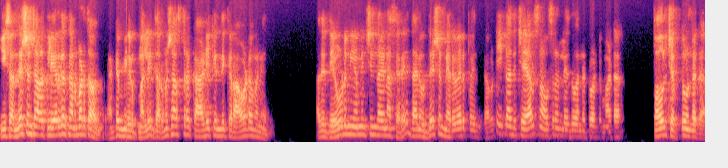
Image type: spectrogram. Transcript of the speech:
ఈ సందేశం చాలా క్లియర్గా కనబడతా ఉంది. అంటే మీరు మళ్ళీ ధర్మశాస్త్ర కాడి కిందికి రావడం అనేది అది దేవుడు నియమించింది అయినా సరే దాని ఉద్దేశం నెరవేరిపోయింది కాబట్టి ఇక అది చేయాల్సిన అవసరం లేదు అన్నటువంటి మాట పౌలు చెప్తూ ఉండగా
